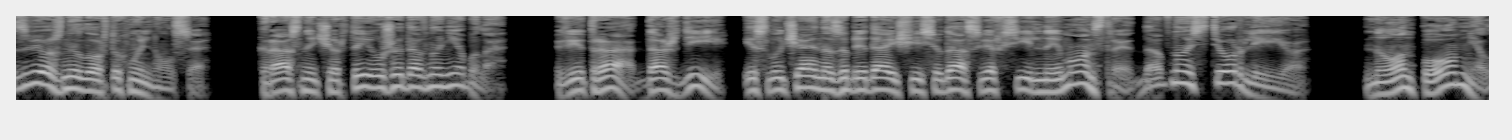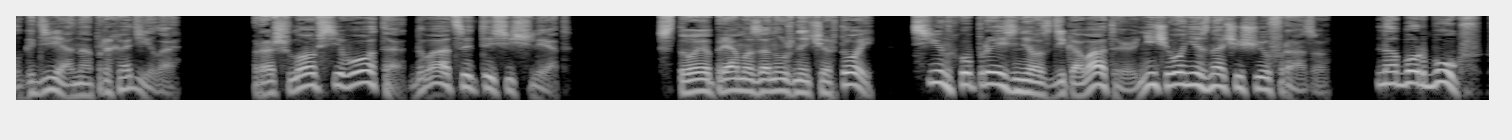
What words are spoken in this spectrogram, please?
Звездный лорд ухмыльнулся. Красной черты уже давно не было. Ветра, дожди и случайно забредающие сюда сверхсильные монстры давно стерли ее. Но он помнил, где она проходила. Прошло всего-то двадцать тысяч лет. Стоя прямо за нужной чертой, Синху произнес диковатую, ничего не значащую фразу. Набор букв,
